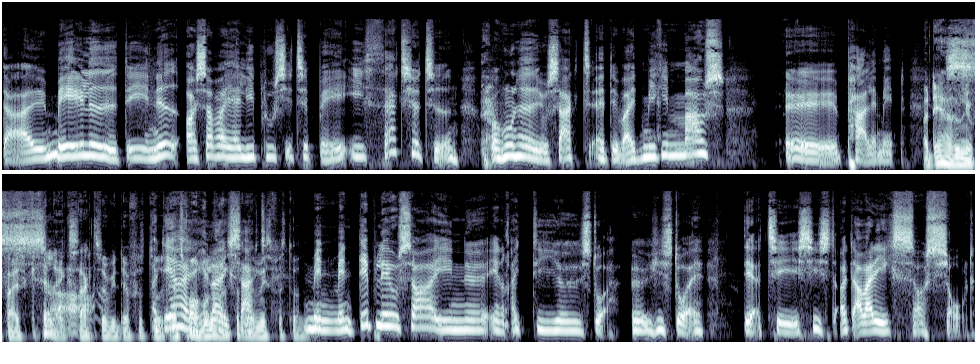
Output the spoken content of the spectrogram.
der øh, mailede det ned, og så var jeg lige pludselig tilbage i Thatcher-tiden, hvor hun havde jo sagt, at det var et Mickey Mouse øh, parlament. Og det har hun jo faktisk så, heller ikke sagt, så vidt jeg forstod. Og det har jeg tror, jeg heller hun ikke sagt. misforstået. Men, men det blev så en, øh, en rigtig øh, stor øh, historie der til sidst, og der var det ikke så sjovt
